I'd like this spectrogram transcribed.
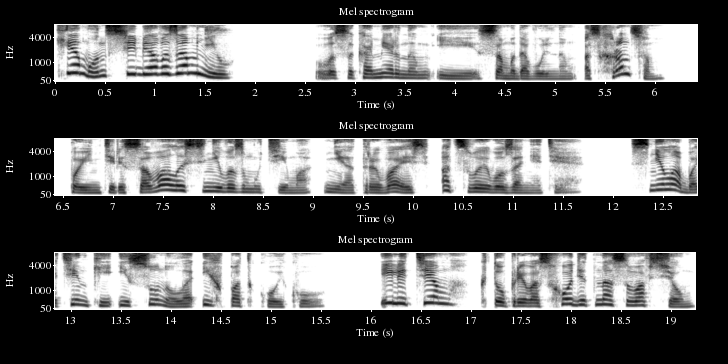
Кем он себя возомнил?» Высокомерным и самодовольным асхронцем поинтересовалась невозмутимо, не отрываясь от своего занятия. Сняла ботинки и сунула их под койку. Или тем, кто превосходит нас во всем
